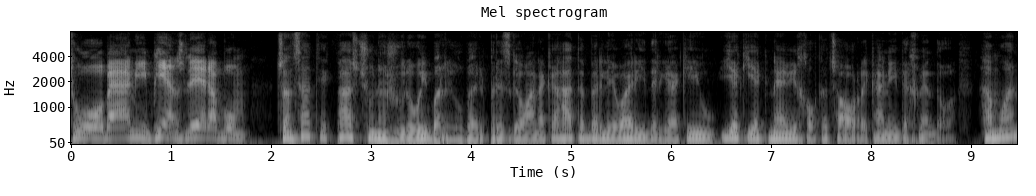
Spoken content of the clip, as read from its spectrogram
تۆبانی پێنج لێرە بووم. چەند ساتێک پاش چوونە ژوورەوەی بەڕێوەبەر پرسگەوانەکە هاتە بەر لێواری دەرگاکەی و یەک یەک ناوی خەڵکە چاوەڕێکانی دەخوێندەوە، هەموان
